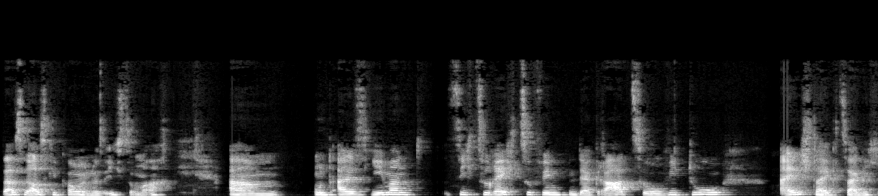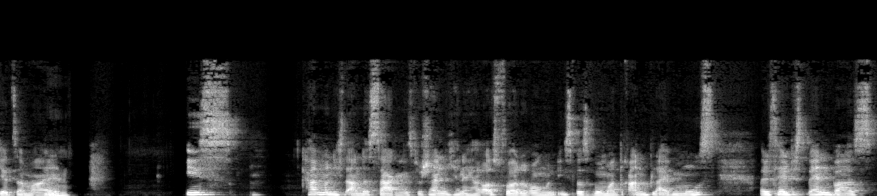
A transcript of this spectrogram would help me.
das rausgekommen, was ich so mache. Ähm, und als jemand, sich zurechtzufinden, der gerade so wie du einsteigt, sage ich jetzt einmal, mhm. ist, kann man nicht anders sagen, ist wahrscheinlich eine Herausforderung und ist was, wo man dranbleiben muss, weil selbst wenn was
